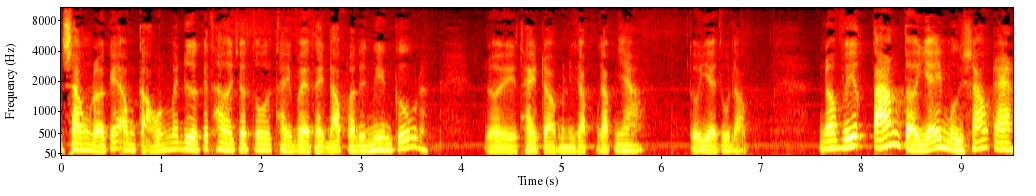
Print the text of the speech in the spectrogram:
Xong rồi cái ông cậu mới đưa cái thơ cho tôi. Thầy về thầy đọc là để nghiên cứu rồi. Rồi thầy trò mình gặp gặp nhau tôi về tôi đọc. Nó viết 8 tờ giấy 16 trang.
